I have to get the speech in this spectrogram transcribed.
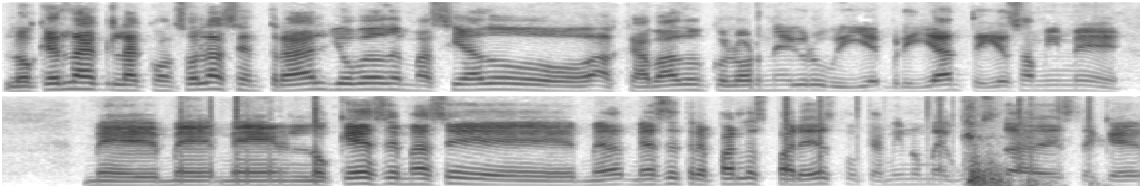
lo que es la, la, consola central, yo veo demasiado acabado en color negro brillante y eso a mí me, me, me, me enloquece, me hace, me, hace trepar las paredes porque a mí no me gusta este, que,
